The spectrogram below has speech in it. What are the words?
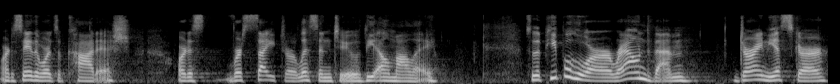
or to say the words of Kaddish, or to recite or listen to the El Male. So the people who are around them during Yizkor,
